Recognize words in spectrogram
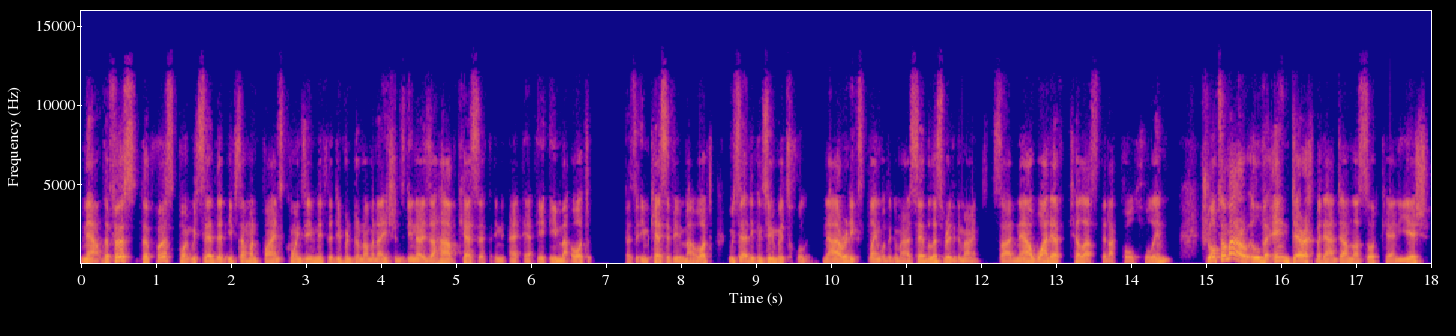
Now, the first the first point we said that if someone finds coins, even if they're different denominations, dinar is zahav, kesef in uh, uh, as in kesef in maot, we said they consume with chulin. Now, I already explained what the Gemara said, but let's read the Gemara side now. Why do you tell us that I call chulin? Shlot tamaro ilva ein derech adam lasot ken yesh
